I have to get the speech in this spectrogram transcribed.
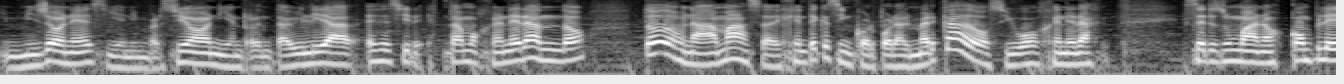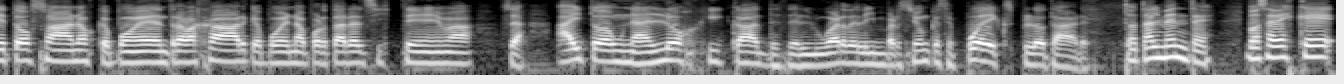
millones y en inversión y en rentabilidad, es decir, estamos generando toda una masa de gente que se incorpora al mercado. Si vos generás seres humanos completos, sanos, que pueden trabajar, que pueden aportar al sistema. O sea, hay toda una lógica desde el lugar de la inversión que se puede explotar. Totalmente. Vos sabés que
